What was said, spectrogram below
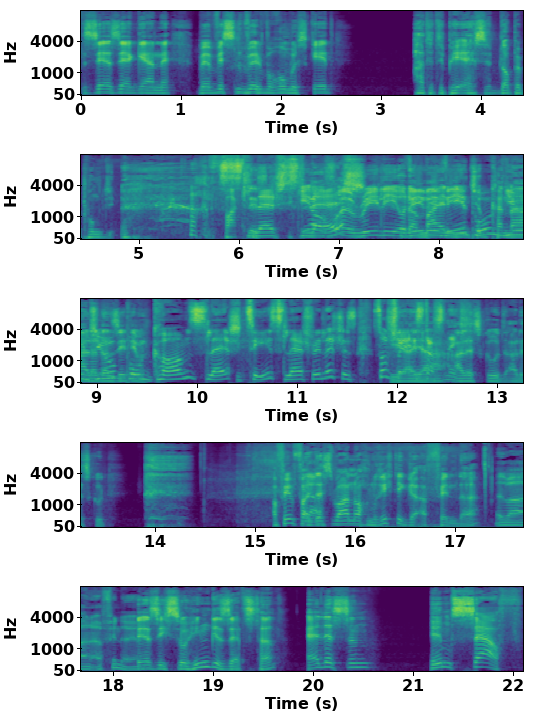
sehr, sehr gerne. Wer wissen will, worum es geht, https Doppelpunkt. Fuck slash this. Geh auf Really oder meinen YouTube-Kanal www.youtube.com slash c slash religious. So schwer Ja, ist ja, das nicht. alles gut, alles gut. Auf jeden Fall, Ja. das war noch ein richtiger Erfinder, Das war ein Erfinder, ja. der sich so hingesetzt hat. Edison himself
